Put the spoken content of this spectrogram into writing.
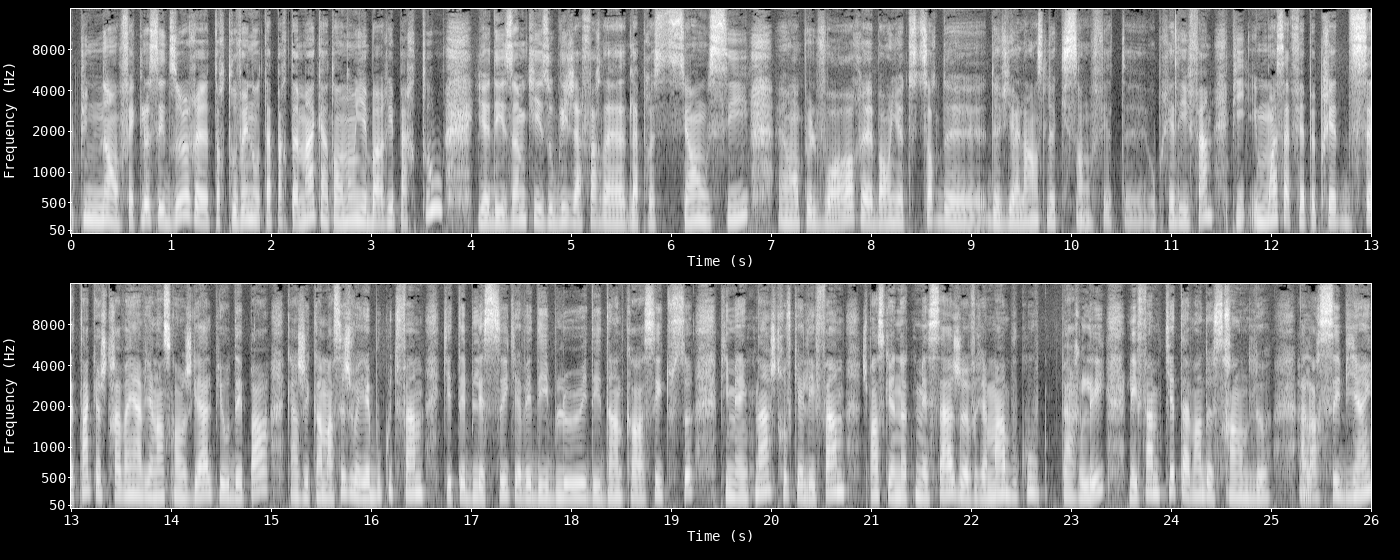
de nom. Fait que là, c'est dur euh, de retrouver un autre appartement quand ton nom il est barré partout. Il y a des hommes qui les obligent à faire de, de la prostitution aussi. Euh, on peut le voir. Euh, bon, il y a toutes sortes de, de violences là qui sont faites auprès des femmes. Puis moi, ça fait à peu près 17 ans que je travaille en violence conjugale. Puis au départ, quand j'ai commencé, je voyais beaucoup de femmes qui étaient blessées, qui avaient des bleus et des dents de cassées, tout ça. Puis maintenant, je trouve que les femmes, je pense que notre message a vraiment beaucoup parlé. Les femmes quittent avant de se rendre là. Alors c'est bien.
